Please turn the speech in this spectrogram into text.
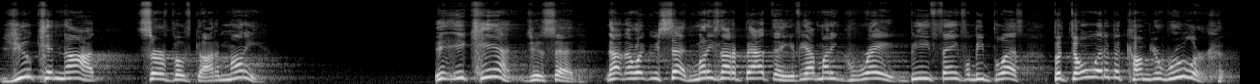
You cannot serve both God and money. You can't, Jesus said. Now, now, like we said, money's not a bad thing. If you have money, great. Be thankful, be blessed. But don't let it become your ruler.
